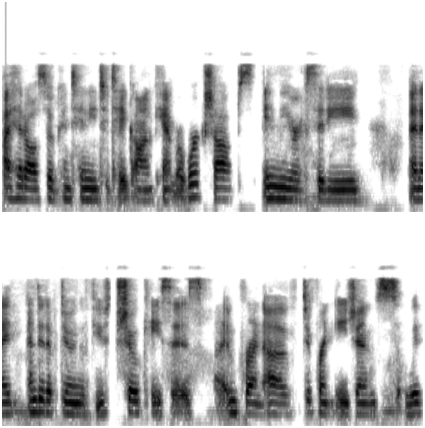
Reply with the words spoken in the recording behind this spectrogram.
I had also continued to take on camera workshops in New York City. And I ended up doing a few showcases in front of different agents with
